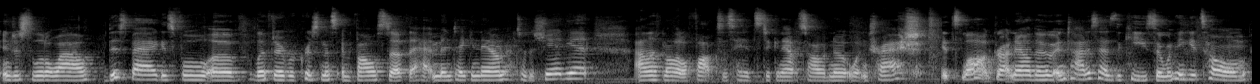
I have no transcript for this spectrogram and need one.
in just a little while. This bag is full of leftover Christmas and fall stuff that hadn't been taken down to the shed yet. I left my little fox's head sticking out so I would know it wasn't trash. It's locked right now though, and Titus has the key, so when he gets home,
